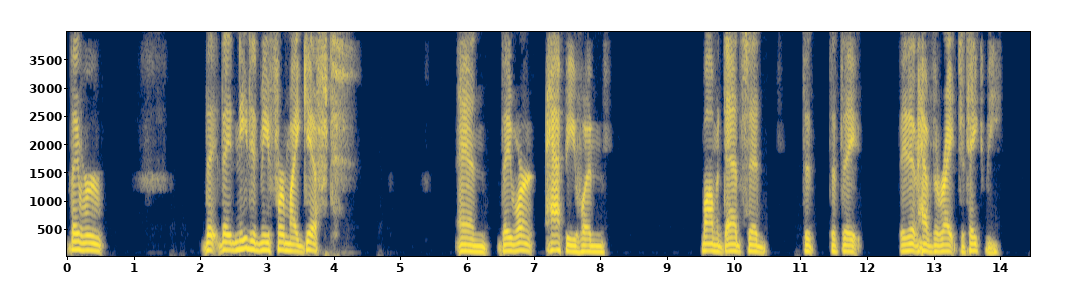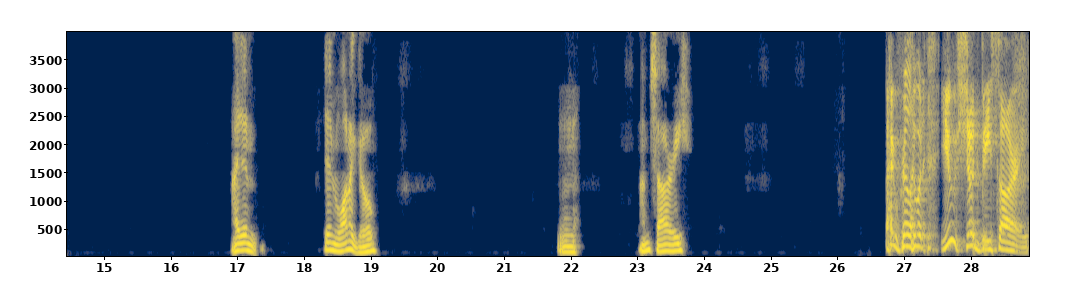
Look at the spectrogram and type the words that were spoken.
they were they they needed me for my gift, and they weren't happy when mom and dad said that that they they didn't have the right to take me. I didn't didn't want to go. Mm. I'm sorry. I really would. You should be sorry,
